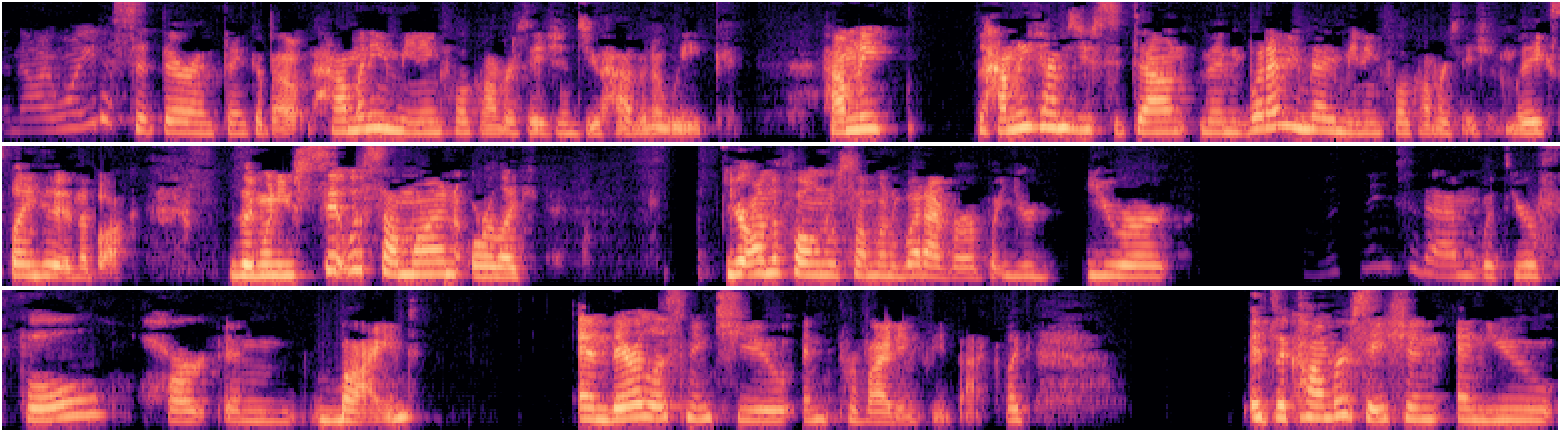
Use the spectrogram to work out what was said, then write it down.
And now I want you to sit there and think about how many meaningful conversations you have in a week. How many how many times you sit down then what I mean by meaningful conversation? They explained it in the book. It's like when you sit with someone or like you're on the phone with someone, whatever, but you're you're listening to them with your full heart and mind, and they're listening to you and providing feedback. Like it's a conversation, and you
